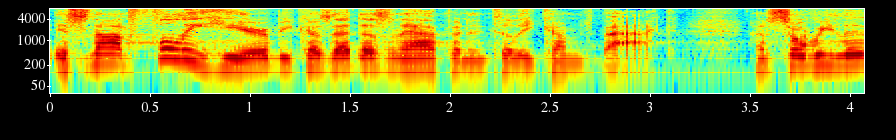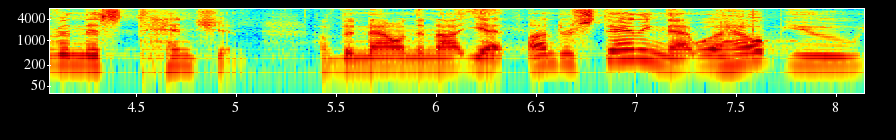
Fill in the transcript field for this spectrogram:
It's not fully here because that doesn't happen until he comes back. And so we live in this tension of the now and the not yet. Understanding that will help you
